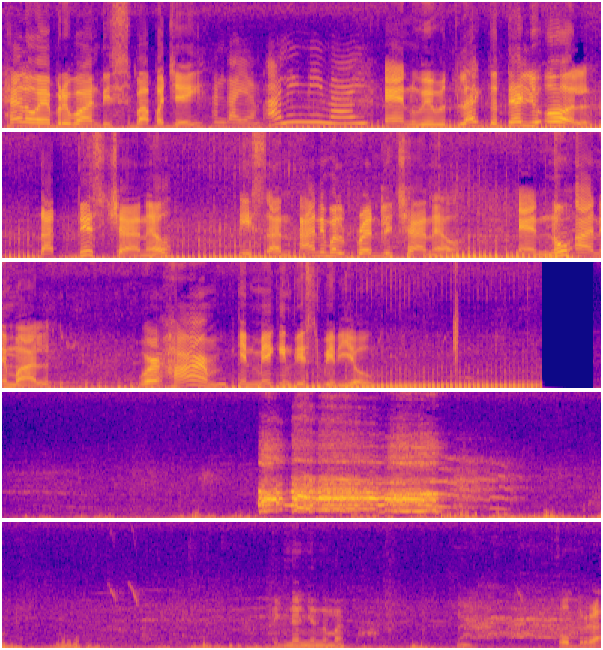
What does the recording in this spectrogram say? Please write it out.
Hello everyone, this is Papa J And I am Aling Ninay. and we would like to tell you all that this channel is an animal friendly channel and no animal were harmed in making this video. Tignan niyo naman. Hmm. Cobra.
